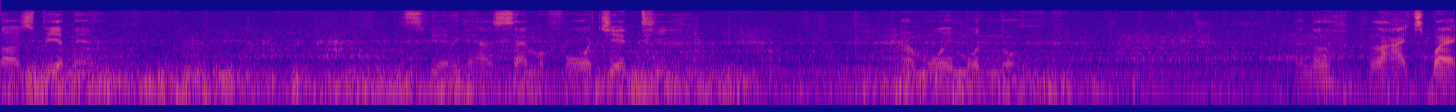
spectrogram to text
ដល់ស្ពាននេះ ស្ពានគេហៅ Semaphore Jetty អាមួយមុននោះអានោះឡាចស្បែក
